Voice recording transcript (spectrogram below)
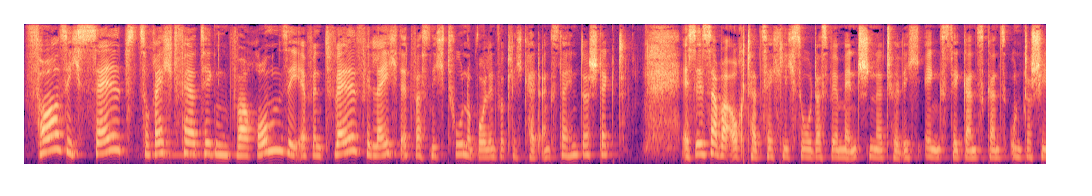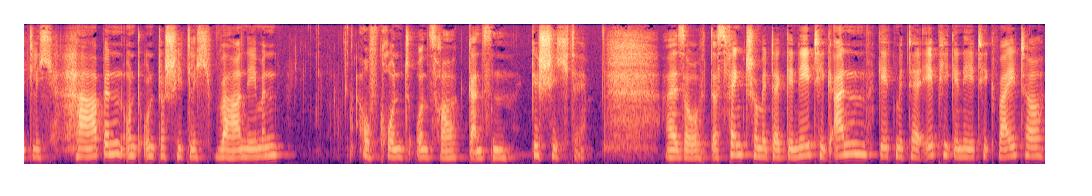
vor sich selbst zu rechtfertigen, warum sie eventuell vielleicht etwas nicht tun, obwohl in Wirklichkeit Angst dahinter steckt. Es ist aber auch tatsächlich so, dass wir Menschen natürlich Ängste ganz, ganz unterschiedlich haben und unterschiedlich wahrnehmen aufgrund unserer ganzen Geschichte. Also das fängt schon mit der Genetik an, geht mit der Epigenetik weiter.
